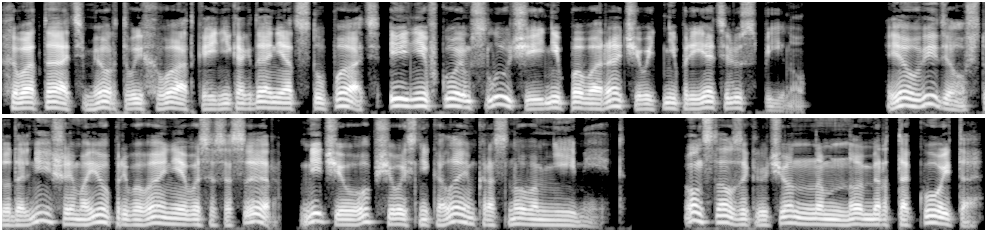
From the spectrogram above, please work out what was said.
хватать мертвой хваткой, никогда не отступать и ни в коем случае не поворачивать неприятелю спину я увидел, что дальнейшее мое пребывание в СССР ничего общего с Николаем Красновым не имеет. Он стал заключенным номер такой-то,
